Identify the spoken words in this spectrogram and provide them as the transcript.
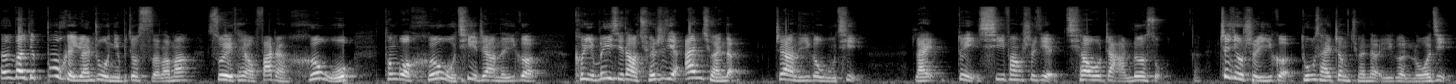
但外界不给援助，你不就死了吗？所以他要发展核武，通过核武器这样的一个可以威胁到全世界安全的这样的一个武器，来对西方世界敲诈勒索。这就是一个独裁政权的一个逻辑。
